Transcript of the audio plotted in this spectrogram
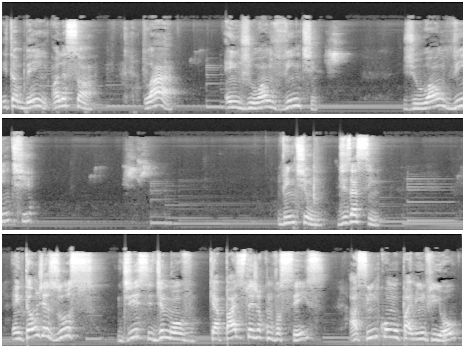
E também, olha só, lá em João 20, João 20, 21 diz assim: Então Jesus disse de novo: Que a paz esteja com vocês, assim como o Pai me enviou,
